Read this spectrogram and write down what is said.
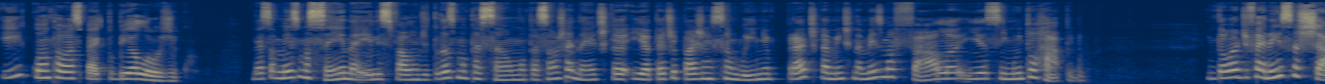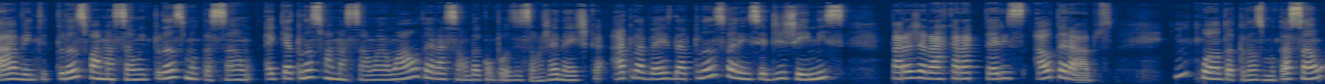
E quanto ao aspecto biológico? Nessa mesma cena, eles falam de transmutação, mutação genética e até tipagem sanguínea praticamente na mesma fala e assim muito rápido. Então, a diferença chave entre transformação e transmutação é que a transformação é uma alteração da composição genética através da transferência de genes para gerar caracteres alterados, enquanto a transmutação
